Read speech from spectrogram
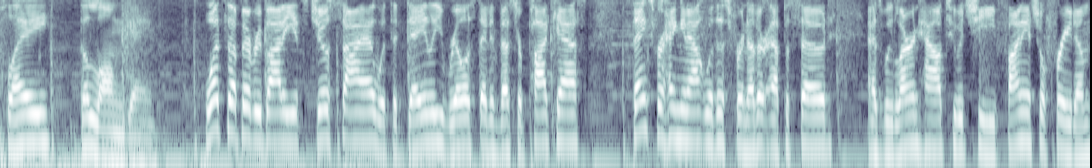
Play the long game. What's up, everybody? It's Josiah with the Daily Real Estate Investor Podcast. Thanks for hanging out with us for another episode as we learn how to achieve financial freedom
